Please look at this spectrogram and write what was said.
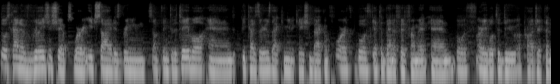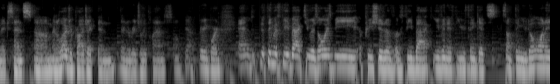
those kind of relationships where each side is bringing something to the table. And because there is that communication back and forth, both get to benefit from it and both are able to do a project that makes sense um, and a larger project than, than originally planned. So, yeah, very important. And the thing with feedback too is always be appreciative of feedback, even if you think it's something you don't want to,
